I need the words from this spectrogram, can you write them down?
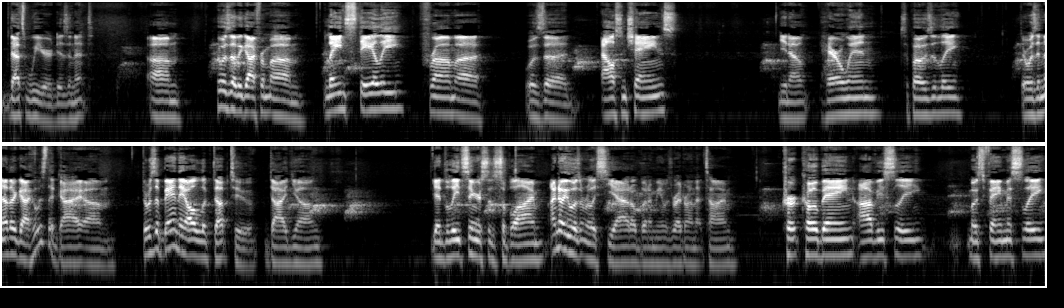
that's weird, isn't it? Um, who was the other guy from um, Layne Staley from uh, was uh, Alice in Chains? You know, heroin supposedly. There was another guy. Who was the guy? Um, there was a band they all looked up to. Died young. Yeah, the lead singer of Sublime. I know he wasn't really Seattle, but I mean it was right around that time. Kurt Cobain, obviously, most famously.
